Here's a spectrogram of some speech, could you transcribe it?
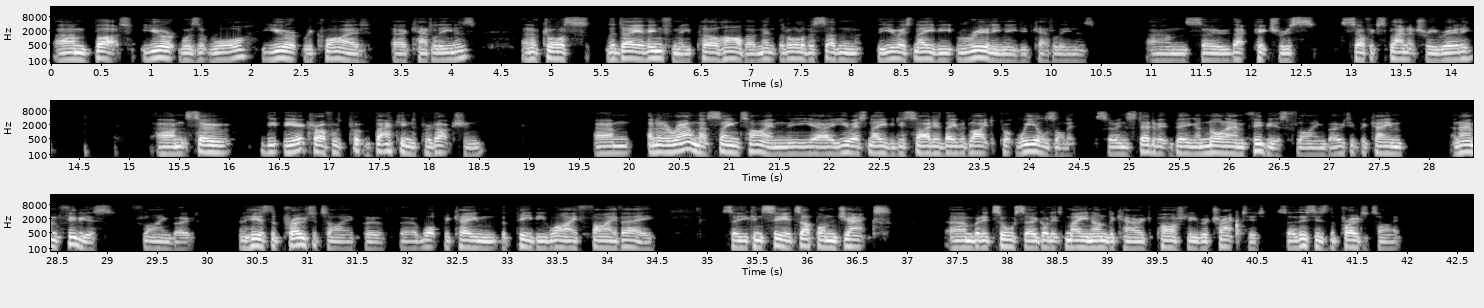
Um, but Europe was at war. Europe required uh, Catalinas. And of course, the day of infamy, Pearl Harbor, meant that all of a sudden the US Navy really needed Catalinas. Um, so that picture is self-explanatory, really. Um, so the, the, aircraft was put back into production. Um, and at around that same time, the uh, US Navy decided they would like to put wheels on it. So instead of it being a non-amphibious flying boat, it became an amphibious flying boat. And here's the prototype of uh, what became the PBY 5A. So you can see it's up on jacks, um, but it's also got its main undercarriage partially retracted. So this is the prototype.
